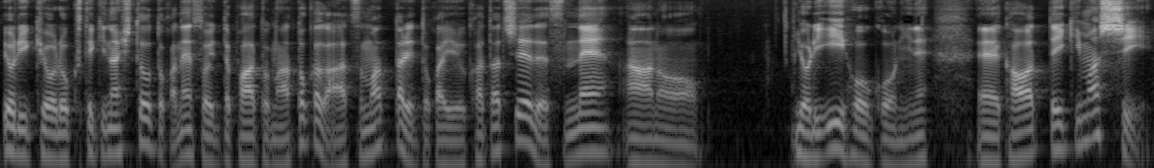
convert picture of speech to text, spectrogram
より協力的な人とかね、そういったパートナーとかが集まったりとかいう形でですね、あの、よりいい方向にね、えー、変わっていきますし、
